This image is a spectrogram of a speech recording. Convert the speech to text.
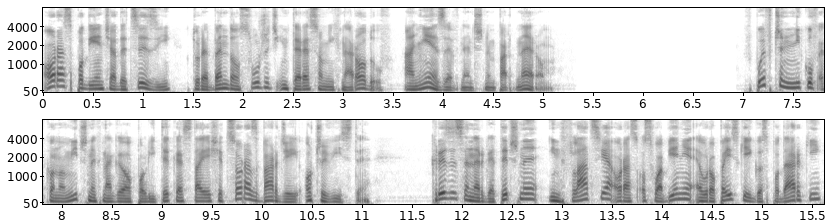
oraz podjęcia decyzji, które będą służyć interesom ich narodów, a nie zewnętrznym partnerom. Wpływ czynników ekonomicznych na geopolitykę staje się coraz bardziej oczywisty. Kryzys energetyczny, inflacja oraz osłabienie europejskiej gospodarki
